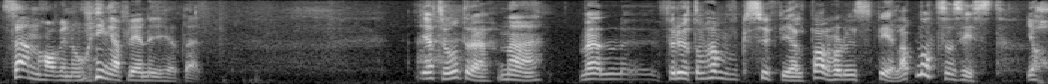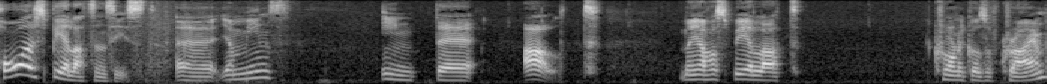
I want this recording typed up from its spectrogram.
Sen har vi nog inga fler nyheter. Jag tror inte det. Nej. Men förutom Hamburgs superhjältar, har du spelat något sen sist? Jag har spelat sen sist. Eh, jag minns inte allt. Men jag har spelat Chronicles of Crime.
